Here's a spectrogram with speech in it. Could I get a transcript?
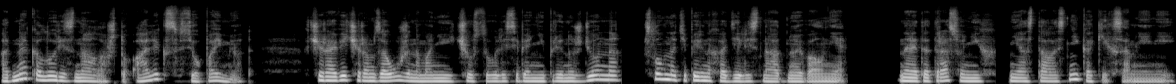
Однако Лори знала, что Алекс все поймет. Вчера вечером за ужином они чувствовали себя непринужденно, словно теперь находились на одной волне. На этот раз у них не осталось никаких сомнений.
